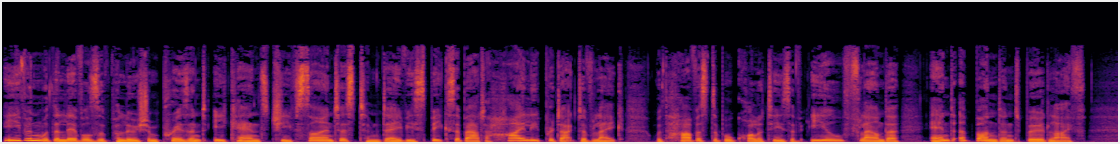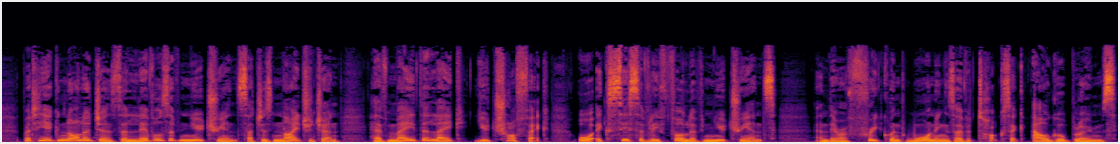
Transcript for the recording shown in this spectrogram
Even with the levels of pollution present, ECAN's chief scientist Tim Davies speaks about a highly productive lake with harvestable qualities of eel, flounder, and abundant bird life. But he acknowledges the levels of nutrients such as nitrogen have made the lake eutrophic or excessively full of nutrients, and there are frequent warnings over toxic algal blooms.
